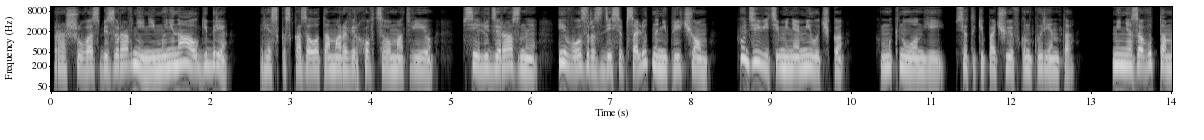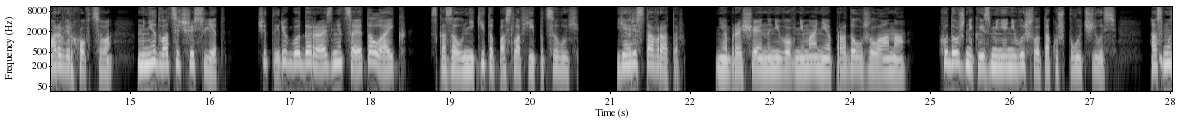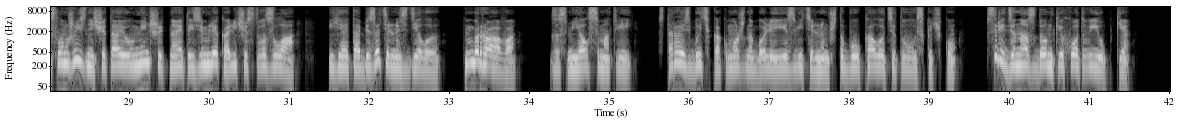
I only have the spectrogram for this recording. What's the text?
«Прошу вас без уравнений, мы не на алгебре», — резко сказала Тамара Верховцева Матвею. «Все люди разные, и возраст здесь абсолютно ни при чем. Удивите меня, милочка», — хмыкнул он ей, все таки почуяв конкурента. «Меня зовут Тамара Верховцева. Мне 26 лет. Четыре года разница — это лайк», — сказал Никита, послав ей поцелуй. «Я реставратор». Не обращая на него внимания, продолжила она. «Художника из меня не вышло, так уж получилось. А смыслом жизни считаю уменьшить на этой земле количество зла. И я это обязательно сделаю». «Браво!» — засмеялся Матвей, стараясь быть как можно более язвительным, чтобы уколоть эту выскочку. «Среди нас Дон Кихот в юбке».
